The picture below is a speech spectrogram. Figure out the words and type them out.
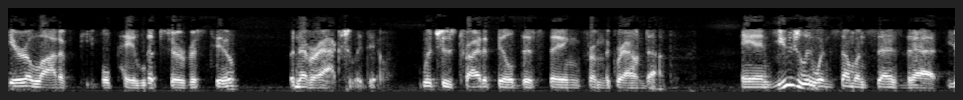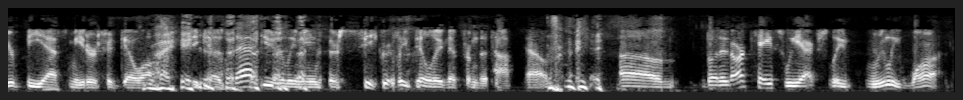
hear a lot of people pay lip service to, but never actually do, which is try to build this thing from the ground up. And usually when someone says that, your BS meter should go off Right. because that usually means they're secretly building it from the top down. Um, but in our case, we actually really want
